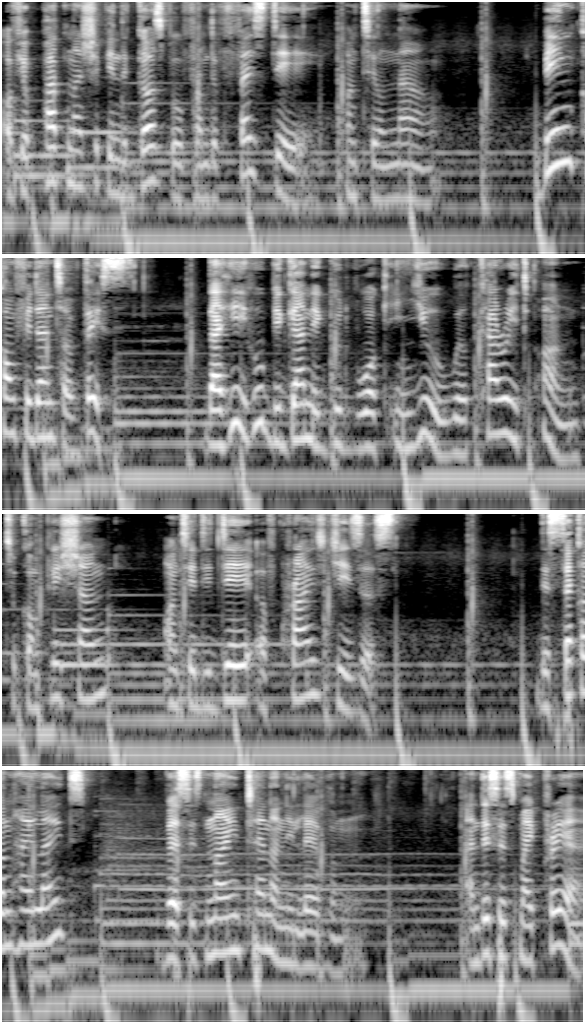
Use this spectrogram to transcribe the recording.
of your partnership in the gospel from the first day until now. Being confident of this, that he who began a good work in you will carry it on to completion until the day of Christ Jesus. The second highlight, verses 9, 10, and 11. And this is my prayer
